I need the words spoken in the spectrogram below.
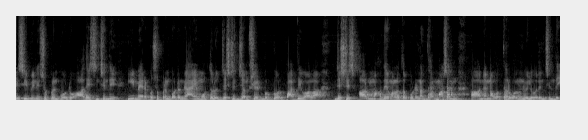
ఏసీబీని సుప్రీంకోర్టు ఆదేశించింది. ఈ మేరకు సుప్రీంకోర్టు న్యాయమూర్తులు justice Jamshed Burjor Pardiwala justice R మహదేవన్లతో కూడిన ధర్మాసనం నిన్న ఉత్తర్వులను వెలువరించింది.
